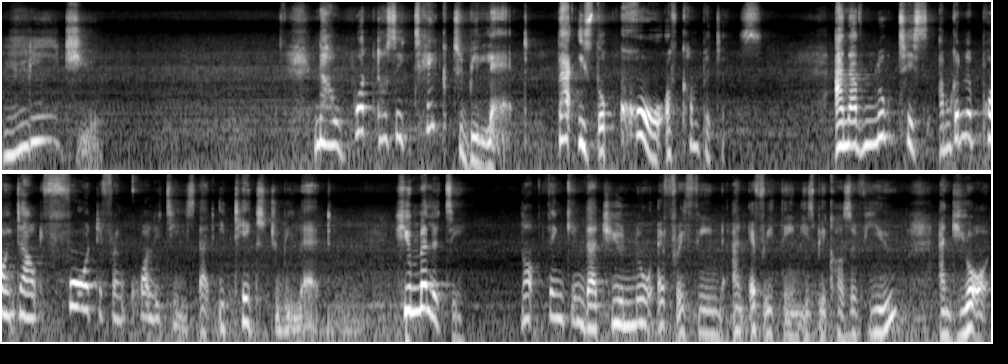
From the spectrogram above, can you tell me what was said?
lead you. Now, what does it take to be led? That is the core of competence. And I've noticed, I'm going to point out four different qualities that it takes to be led humility, not thinking that you know everything and everything is because of you and your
